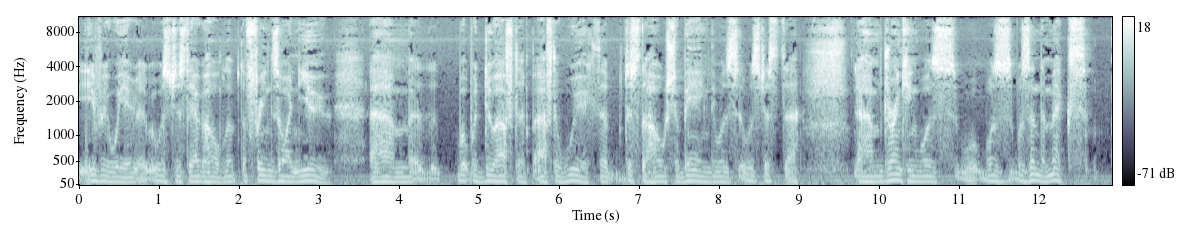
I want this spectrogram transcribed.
everywhere. It was just alcohol. The, the friends I knew, um, what would do after after work, the, just the whole shebang. There was it was just uh, um, drinking was was was in the mix,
